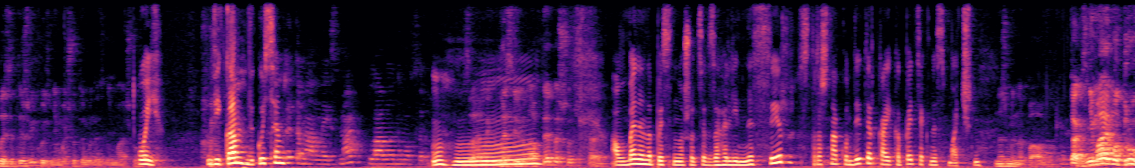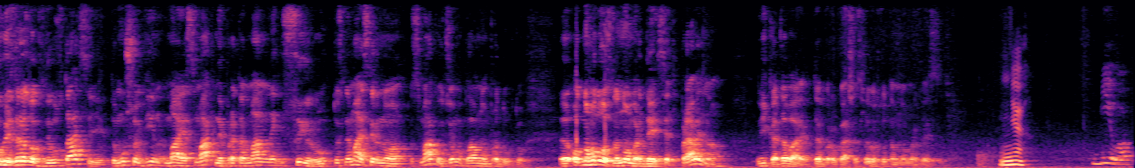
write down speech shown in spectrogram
Леся, ти ж віку знімаєш, що ти мене знімаєш? Ой, Віка, Вікуся. Непритаманний смак плавленому Угу. А в тебе що читає? А в мене написано, що це взагалі не сир, страшна кондитерка і капець як не смачно. Нажми на паузу. Так, знімаємо другий зразок з дегустації, тому що він має смак непритаманний сиру. Тобто немає сирного смаку в цьому плавному продукту. Е, Одноголосно номер 10, правильно? Віка, давай, в тебе рука щаслива, хто там номер 10? Ні. Біло.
